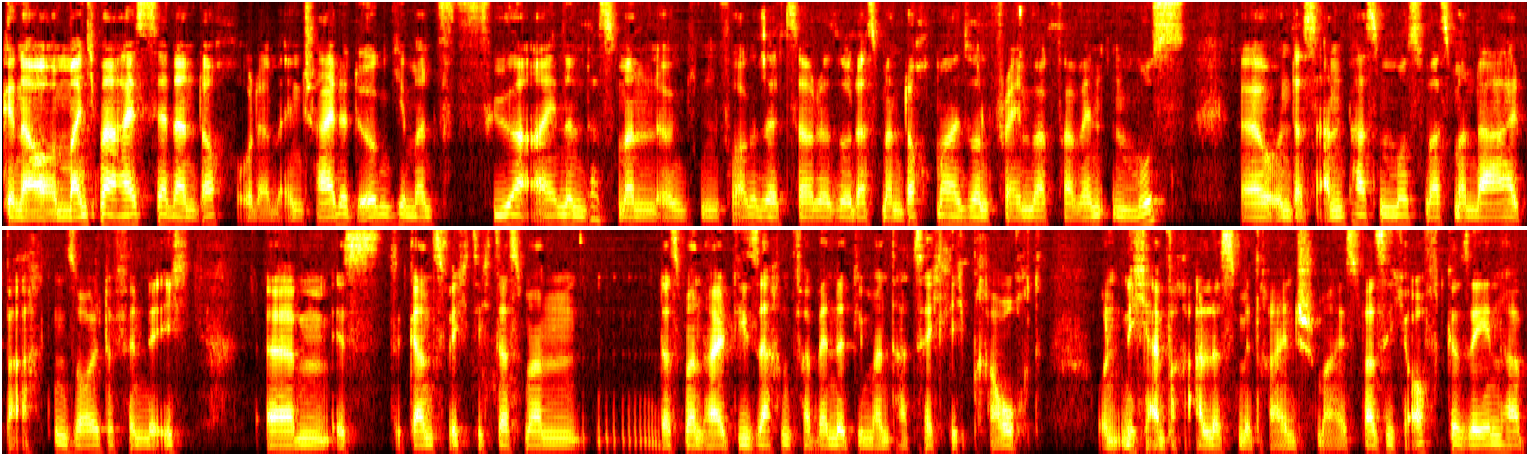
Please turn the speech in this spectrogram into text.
Genau, und manchmal heißt es ja dann doch oder entscheidet irgendjemand für einen, dass man irgendein Vorgesetzter oder so, dass man doch mal so ein Framework verwenden muss, äh, und das anpassen muss, was man da halt beachten sollte, finde ich, ähm, ist ganz wichtig, dass man, dass man halt die Sachen verwendet, die man tatsächlich braucht und nicht einfach alles mit reinschmeißt. Was ich oft gesehen habe,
